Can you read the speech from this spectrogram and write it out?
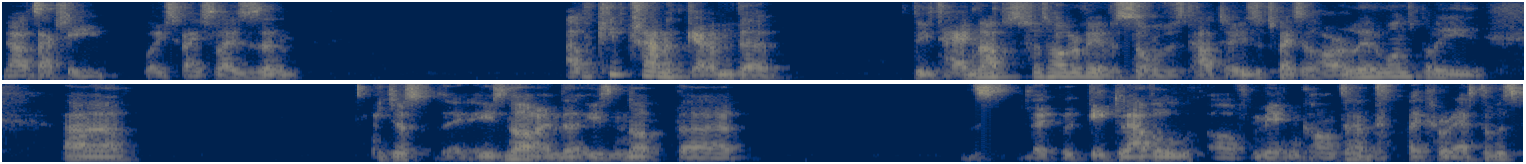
Now, that's actually what he specializes in. I'll keep trying to get him to do time lapse photography of some of his tattoos, especially the horror related ones. But he, uh, he just he's not in the he's not the like the geek level of making content like the rest of us.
